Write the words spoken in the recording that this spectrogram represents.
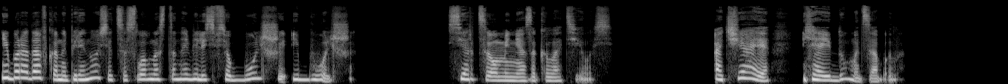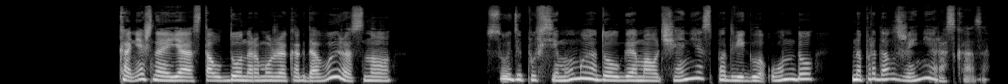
и бородавка на переносице словно становились все больше и больше. Сердце у меня заколотилось. О чае я и думать забыла. Конечно, я стал донором уже когда вырос, но... Судя по всему, мое долгое молчание сподвигло Онду на продолжение рассказа.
